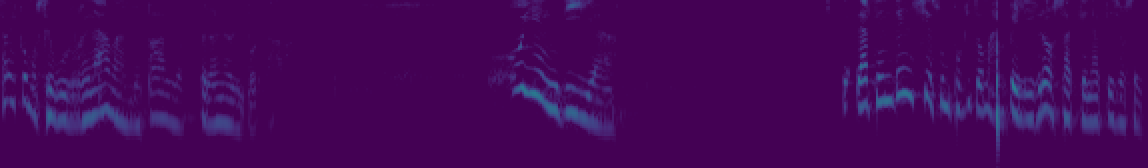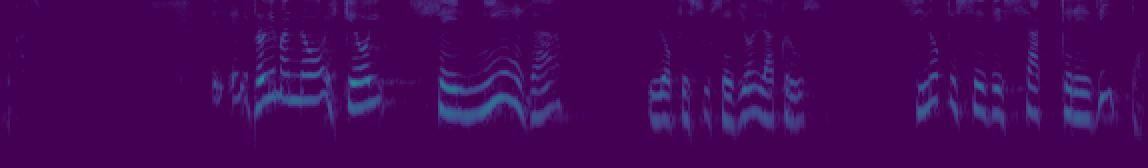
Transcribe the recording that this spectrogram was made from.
¿Sabes cómo se burlaban de Pablo? Pero a él no le importaba. Hoy en día, la tendencia es un poquito más peligrosa que en aquellas épocas. El problema no es que hoy se niega lo que sucedió en la cruz, sino que se desacredita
